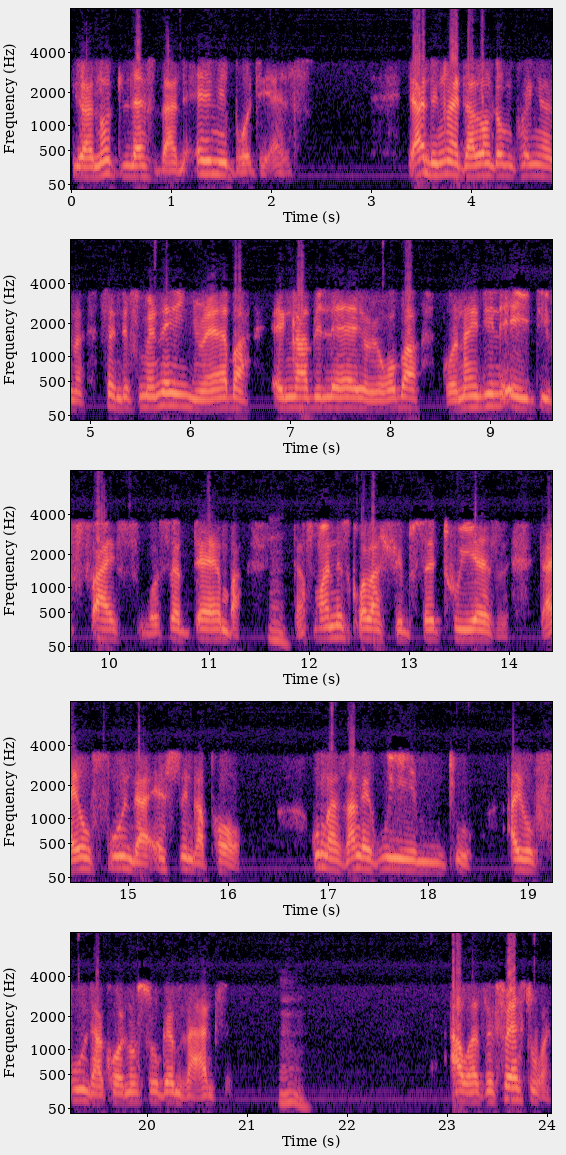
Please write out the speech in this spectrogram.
You are not less than anybody else. Yandinceda loo nto mkhwenyana sendifumene inyweba enqabileyo yokuba ngo-nineteen eighty-five ngoseptemba hmm. ndafumana ischolarship se-two years ndayofunda esingapore. Kungazange kuyimntu ayofunda khona usuka emzantsi. Hmm. I was the first one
